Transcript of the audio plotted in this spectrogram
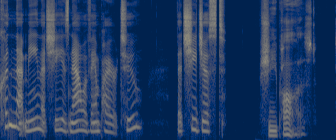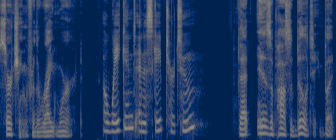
Couldn't that mean that she is now a vampire too? That she just. She paused, searching for the right word. Awakened and escaped her tomb? That is a possibility, but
